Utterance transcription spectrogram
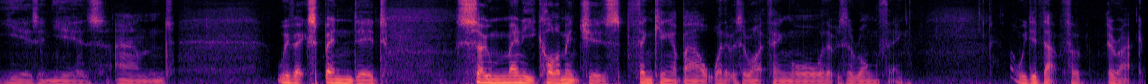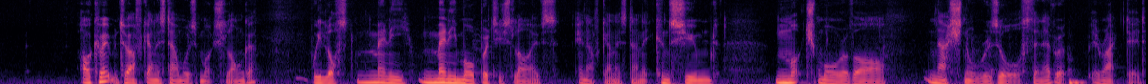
years and years, and we've expended so many column inches thinking about whether it was the right thing or whether it was the wrong thing. We did that for Iraq. Our commitment to Afghanistan was much longer. We lost many, many more British lives in Afghanistan. It consumed much more of our national resource than ever Iraq did.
